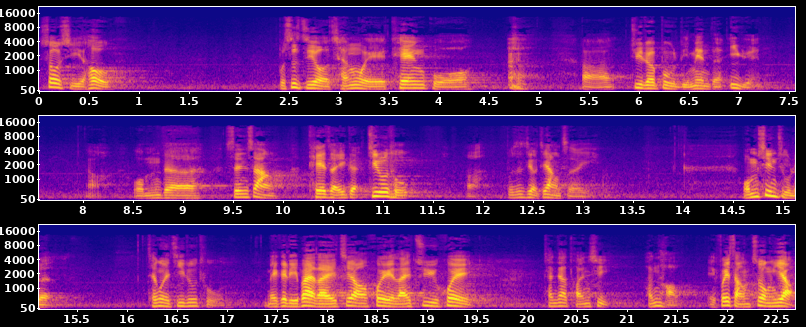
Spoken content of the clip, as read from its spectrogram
受洗以后，不是只有成为天国 啊俱乐部里面的一员啊，我们的身上贴着一个基督徒啊，不是只有这样子而已。我们信主了，成为基督徒，每个礼拜来教会来聚会，参加团契，很好，也非常重要。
